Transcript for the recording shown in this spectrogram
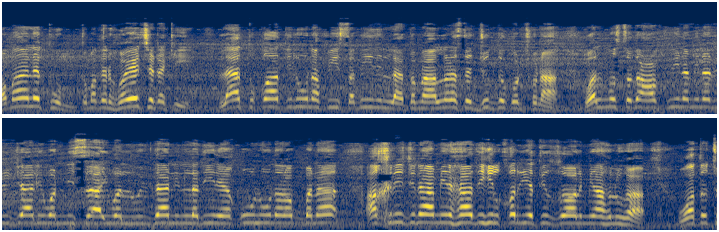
ওমালাকুম তোমাদের হয়েছেটা কি? লা তুকাতিলুনা ফি সাবিলিল্লাহ, তোমরা আল্লাহর রাস্তায় যুদ্ধ করছ না। ওয়াল মুস্তাদাফিনা মিনার রিজালি ওয়ান নিসাই ওয়াল উলদান আল্লাযিনা ইয়াকুলুনা রব্বানা আখরিজনা মিন হাযিহিল ক্বরিয়াতি যালিমি আহলুহা। অথচ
